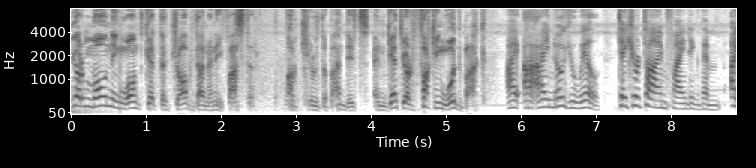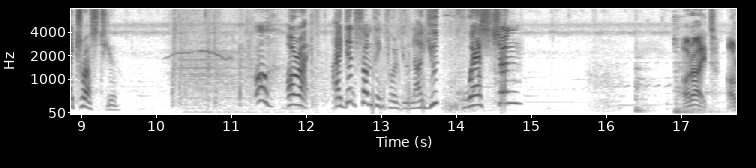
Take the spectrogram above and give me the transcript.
Your moaning won't get the job done any faster. I'll kill the bandits and get your fucking wood back. I, I, I know you will. Take your time finding them. I trust you. Oh, all right. I did something for you. Now you question? All right, I'll...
